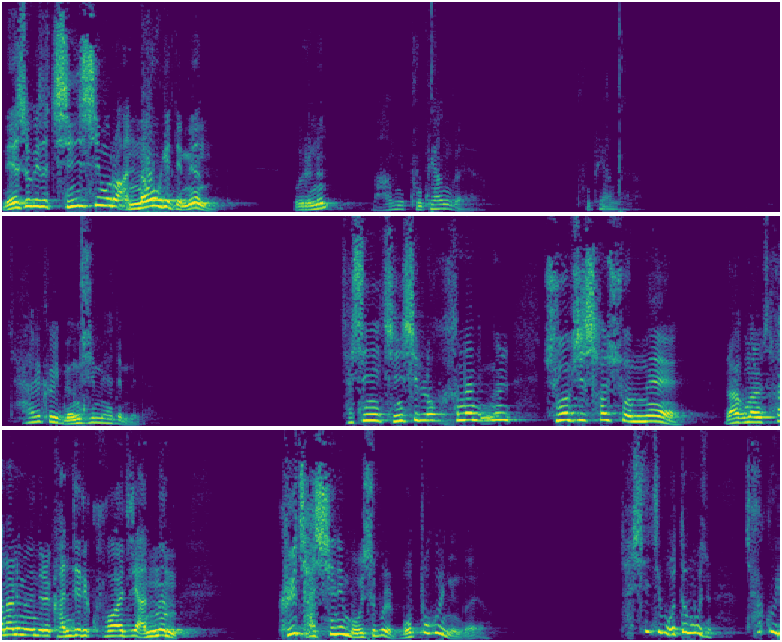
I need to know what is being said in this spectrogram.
내 속에서 진심으로 안 나오게 되면 우리는 마음이 부패한 거예요. 부패한 거예요. 잘 그걸 명심해야 됩니다. 자신이 진실로 하나님을 주 없이 살 수 없네 라고 말하면서 하나님의 은혜를 간절히 구하지 않는 그 자신의 모습을 못 보고 있는 거예요. 자신이 지금 어떤 모습, 자꾸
